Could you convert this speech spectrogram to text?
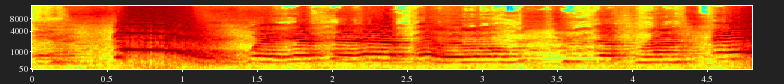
And skate! Where your hair bows to the front and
